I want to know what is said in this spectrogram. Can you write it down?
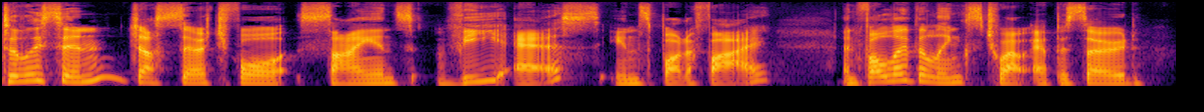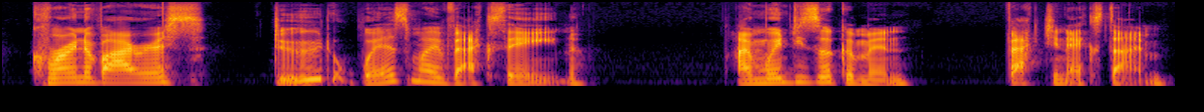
To listen, just search for Science VS in Spotify and follow the links to our episode Coronavirus Dude, Where's My Vaccine? I'm Wendy Zuckerman. Back to you next time.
